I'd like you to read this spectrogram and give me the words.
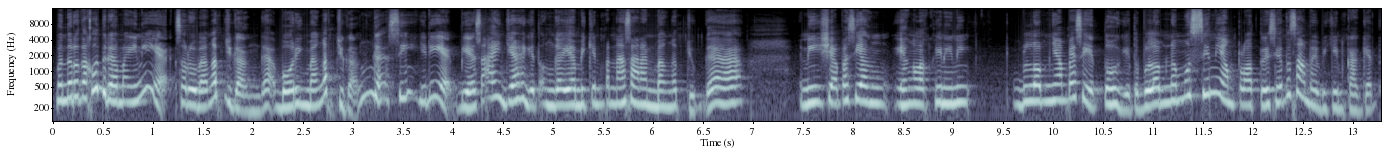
menurut aku drama ini ya seru banget juga enggak boring banget juga enggak sih. Jadi ya biasa aja gitu enggak yang bikin penasaran banget juga. Ini siapa sih yang yang ngelakuin ini? Belum nyampe situ gitu belum nemu scene yang plot twistnya tuh sampai bikin kaget.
